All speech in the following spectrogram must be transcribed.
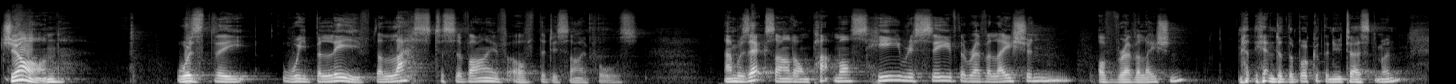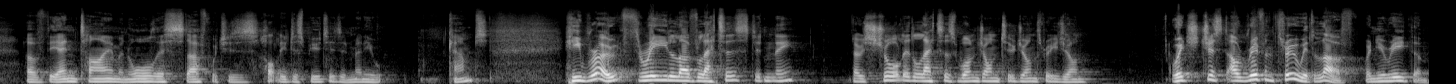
John was the, we believe, the last to survive of the disciples and was exiled on Patmos. He received the revelation of Revelation at the end of the book of the New Testament of the end time and all this stuff, which is hotly disputed in many camps. He wrote three love letters, didn't he? Those short little letters 1 John, 2 John, 3 John, which just are riven through with love when you read them.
